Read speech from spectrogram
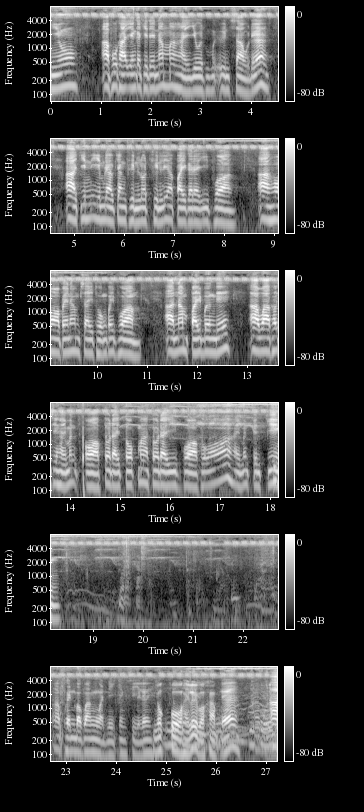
หิวอาผู้ขายเองก็สิได้นำมาให้อยู่มืออื่นเช้าเด้ออากินอิ่มแล้วจังขึ้นรถขึ้นเรือไปก็ได้อีพออาห่อไปน้ำใส่ถุงไปพร้อมอานำไปเบิงเด้อาว่าเขาสิให้มันออกตัวใดตกมาตัวใดอีพอขอให้มันเป็นจริง อาเพิ่นบอกว่างวดนี้จังสีเลย ยกโปรให้เลยบ่ครับ เด้ออา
